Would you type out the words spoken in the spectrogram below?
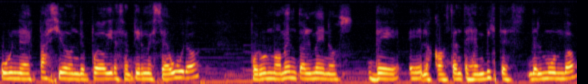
un espacio donde puedo ir a sentirme seguro, por un momento al menos, de eh, los constantes embistes del mundo,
